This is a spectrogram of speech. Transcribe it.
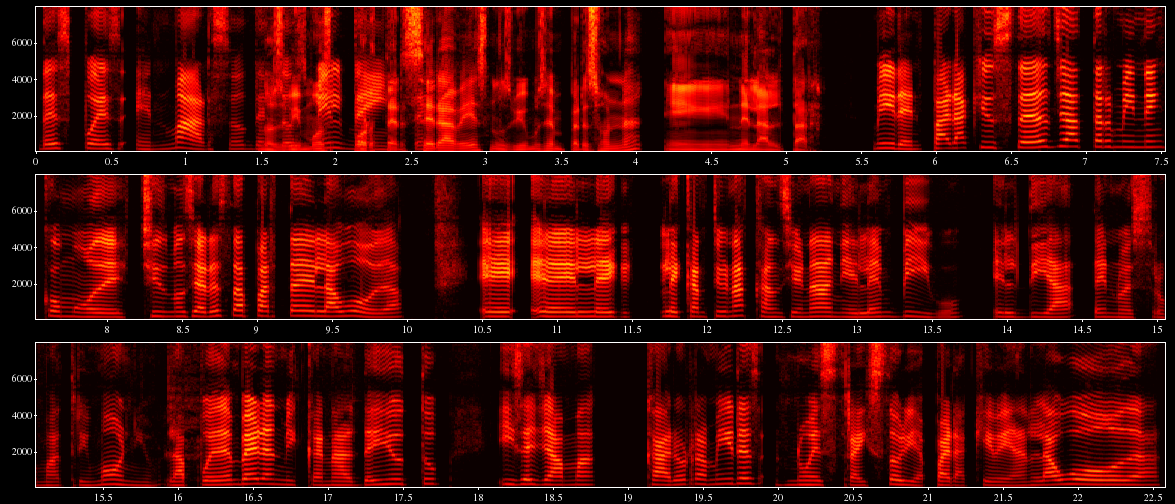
después, en marzo del nos vimos por tercera vez, nos vimos en persona en el altar. Miren, para que ustedes ya terminen como de chismosear esta parte de la boda, eh, eh, le, le canté una canción a Daniel en vivo el día de nuestro matrimonio. La pueden ver en mi canal de YouTube y se llama Caro Ramírez, nuestra historia, para que vean la boda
